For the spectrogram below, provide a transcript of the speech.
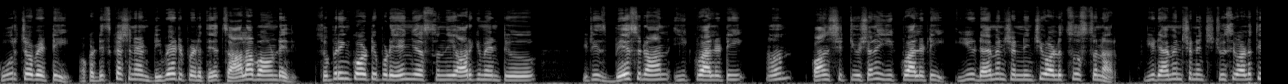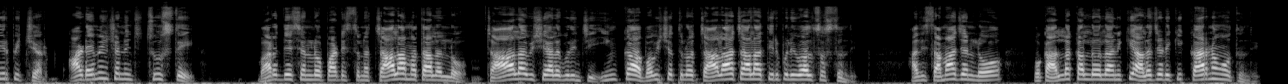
కూర్చోబెట్టి ఒక డిస్కషన్ అండ్ డిబేట్ పెడితే చాలా బాగుండేది. సుప్రీంకోర్టు ఇప్పుడు ఏం చేస్తుంది? Argument it is based on equality constitution equality. ఈ డైమెన్షన్ నుంచి వాళ్ళు చూస్తున్నారు. ఈ డైమెన్షన్ నుంచి చూసి వాళ్ళు తీర్పిచ్చారు. ఆ డైమెన్షన్ నుంచి చూస్తే భారతదేశంలో పాటిస్తున్న చాలా మతాలలో చాలా విషయాల గురించి ఇంకా భవిష్యత్తులో చాలా చాలా తీర్పులు ఇవ్వాల్సి వస్తుంది. అది సమాజంలో ఒక అల్లకల్లోలానికి అలజడికి కారణమవుతుంది.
